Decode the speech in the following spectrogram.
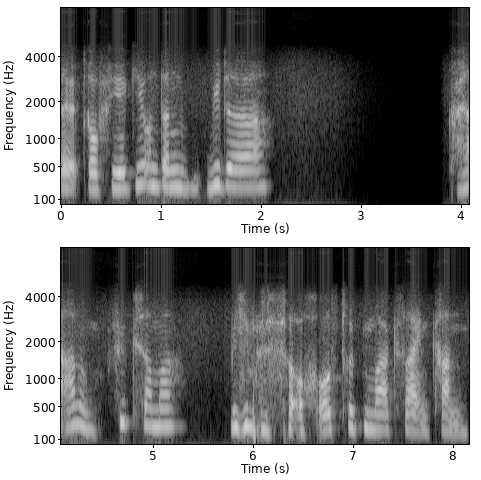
re darauf reagiere und dann wieder, keine Ahnung, fügsamer, wie man das auch ausdrücken mag, sein kann.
